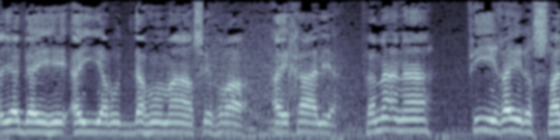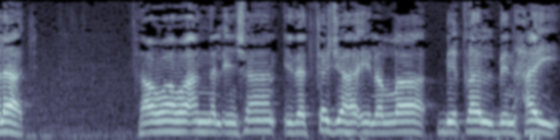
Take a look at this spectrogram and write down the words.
يديه أن يردهما صفرا أي خالية. فمعناه في غير الصلاة فهو أن الإنسان إذا اتجه إلى الله بقلب حي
